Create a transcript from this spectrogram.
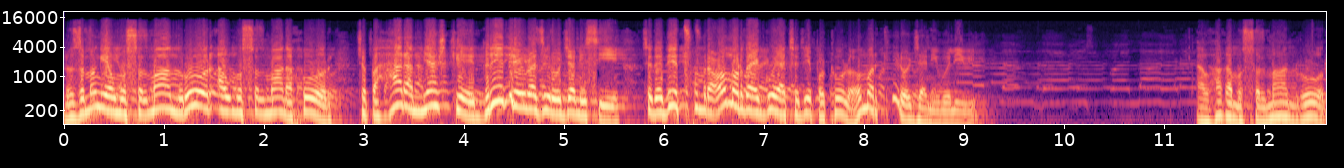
نو زموږ یو مسلمان رور او مسلمانه خور چې په هره میاشت کې درې درې ورځې روژه نیسي چې د دې څومره عمر دی ګویا چې دې په ټول عمر کې روژه نیولې وي او هغه مسلمان رور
